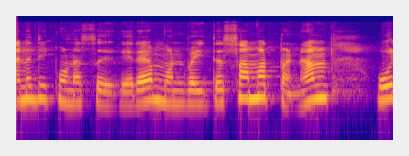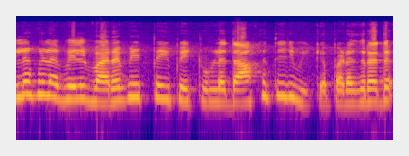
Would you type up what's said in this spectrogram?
அனதி குணசேகர முன்வைத்த சமர்ப்பணம் உலகளவில் வரவேற்பை பெற்றுள்ளதாக தெரிவிக்கப்படுகிறது.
